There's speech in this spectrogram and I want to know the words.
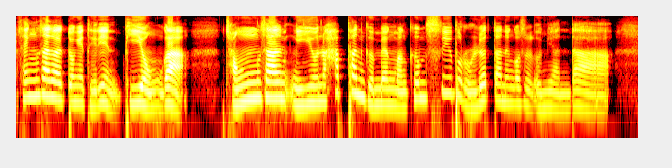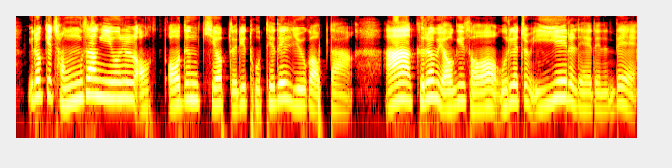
생산 활동에 들인 비용과 정상 이윤을 합한 금액만큼 수입을 올렸다는 것을 의미한다. 이렇게 정상 이윤을 얻은 기업들이 도태될 이유가 없다. 아, 그러면 여기서 우리가 좀 이해를 내야 되는데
